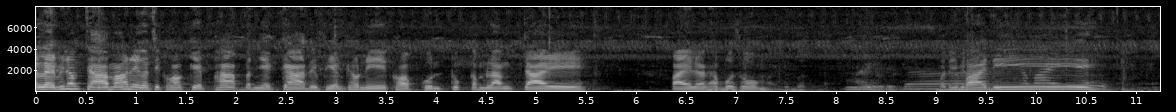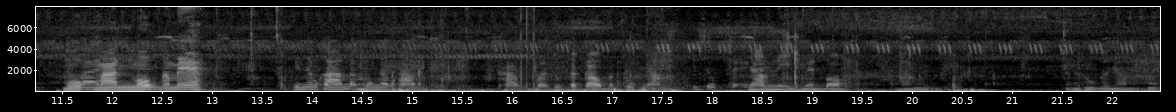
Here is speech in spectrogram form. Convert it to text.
นั่นแหละพี่น้องจ๋ามาเนี่ยก็จะขอเก็บภาพบรรยากาศในเพียงเท่านี้ ขอบคุณทุกกำลังใจไปแล้วท่านผู้ชมมาดีสพี่น้อบางยดีมกมันมกนะแม่กินน้ำขามแบบมงน้ำขามข่าวบรรทุกตะเก้ามันทุกยำยำนี่แม่นบอจะทุกได้งานถูก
